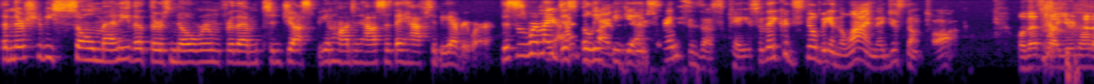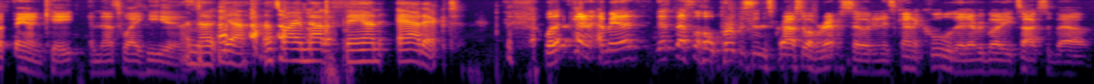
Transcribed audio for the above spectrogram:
then there should be so many that there's no room for them to just be in haunted houses. They have to be everywhere. This is where my they disbelief occupy the same begins. Space as us, Kate. So they could still be in the line. They just don't talk. Well, that's why you're not a fan, Kate, and that's why he is. I'm not, yeah, that's why I'm not a fan addict. Well, that's kind of. I mean, that's, that's that's the whole purpose of this crossover episode, and it's kind of cool that everybody talks about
